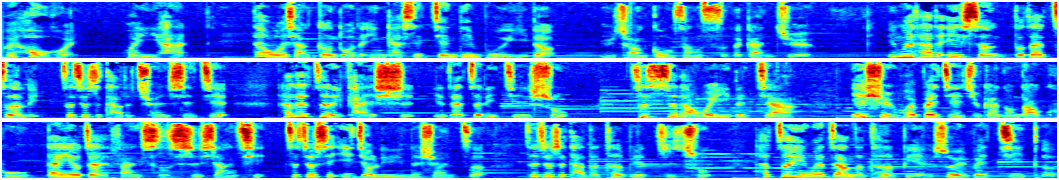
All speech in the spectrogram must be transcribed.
会后悔，会遗憾，但我想更多的应该是坚定不移的与船共生死的感觉，因为他的一生都在这里，这就是他的全世界，他在这里开始，也在这里结束，这是他唯一的家。也许会被结局感动到哭，但又在反思时想起，这就是一九零零的选择，这就是他的特别之处。他正因为这样的特别，所以被记得。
